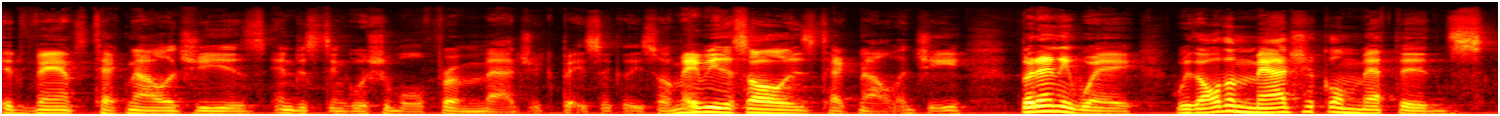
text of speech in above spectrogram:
advanced technology is indistinguishable from magic, basically. So maybe this all is technology. But anyway, with all the magical methods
